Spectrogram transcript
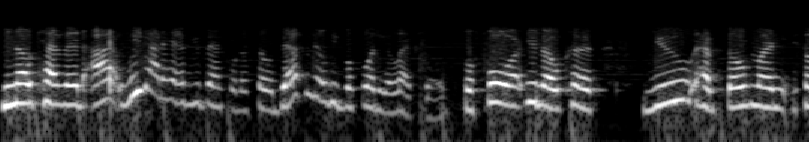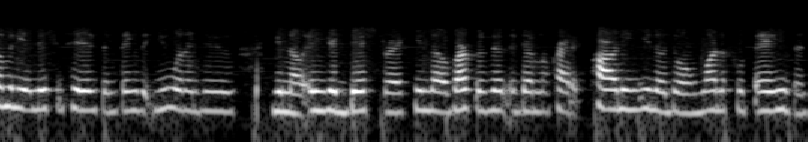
You know, Kevin, I we got to have you back on the show definitely before the election. Before you know, because you have so many so many initiatives and things that you want to do. You know, in your district. You know, represent the Democratic Party. You know, doing wonderful things, and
